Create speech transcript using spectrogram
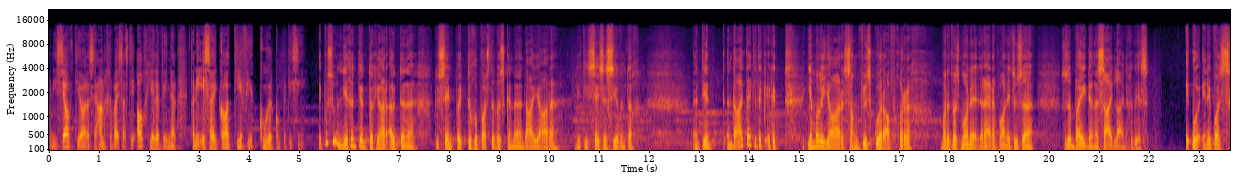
In dieselfde jaar is hy aangewys as die algehele wenner van die SAIK TV koorkompetisie. Ek was so 29 jaar oud en 'n dosent by toegepaste wiskunde in daai jare, 1976. En teen in daai tyd het ek ek het eenmal 'n jaar 'n sangfeeskoor afgerig, maar dit was maar net regtig waar net soos 'n soos 'n by ding, 'n sideline gewees. Ek o, en ek was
